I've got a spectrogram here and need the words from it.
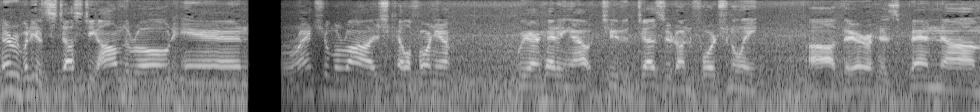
Hey everybody, it's Dusty on the road in Rancho Mirage, California. We are heading out to the desert. Unfortunately, uh, there has been um,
